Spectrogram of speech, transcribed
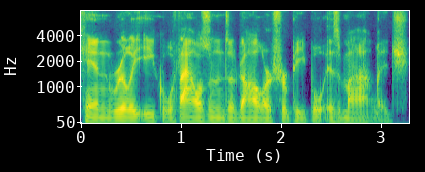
can really equal thousands of dollars for people is mileage.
